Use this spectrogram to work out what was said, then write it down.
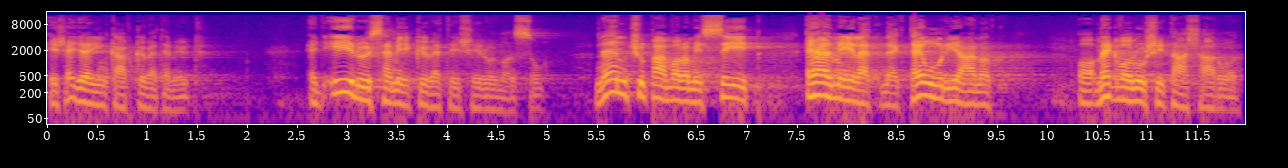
És egyre inkább követem őt. Egy élő személy követéséről van szó. Nem csupán valami szép elméletnek, teóriának a megvalósításáról,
